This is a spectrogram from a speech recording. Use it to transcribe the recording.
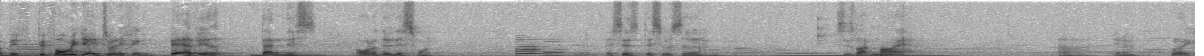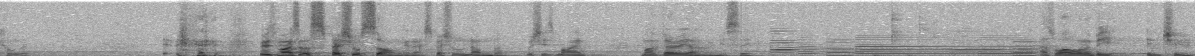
Uh, bef- before we get into anything a bit heavier than this, I want to do this one. This is this was uh, this is like my uh, you know what do they call it? it was my sort of special song, you know, special number, which is my my very own. You see, that's why I want to be in tune.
